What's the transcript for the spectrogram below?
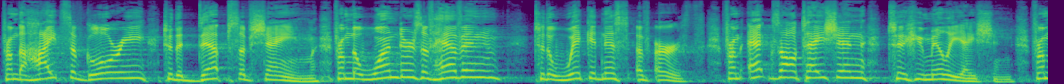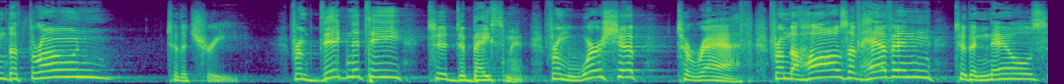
From the heights of glory to the depths of shame, from the wonders of heaven to the wickedness of earth, from exaltation to humiliation, from the throne to the tree, from dignity to debasement, from worship to wrath, from the halls of heaven to the nails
